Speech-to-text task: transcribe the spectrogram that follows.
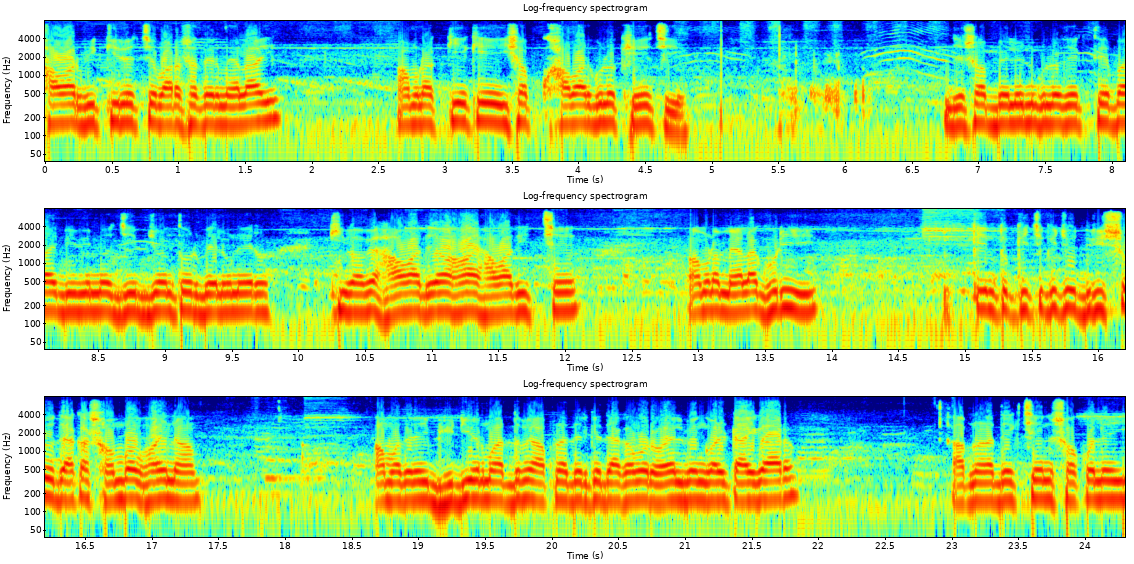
খাবার বিক্রি হচ্ছে বারাসাতের মেলায়। আমরা কে কে এইসব খাবারগুলো খেয়েছি। যেসব বেলুনগুলো দেখতে পাই, বিভিন্ন জীবজন্তুর বেলুনের কীভাবে হাওয়া দেওয়া হয়, হাওয়া দিচ্ছে। আমরা মেলা ঘুরি, কিন্তু কিছু কিছু দৃশ্য দেখা সম্ভব হয় না। আমাদের এই ভিডিওর মাধ্যমে আপনাদেরকে দেখাবো রয়্যাল বেঙ্গল টাইগার। আপনারা দেখছেন সকলেই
